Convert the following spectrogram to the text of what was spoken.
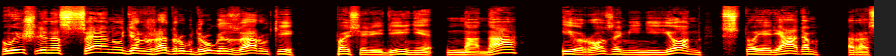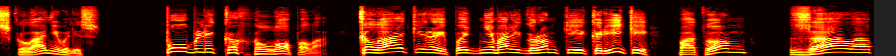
вышли на сцену, держа друг друга за руки. Посередине Нана и Роза Миньон, стоя рядом, раскланивались. Публика хлопала. Клакеры поднимали громкие крики. Потом зала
